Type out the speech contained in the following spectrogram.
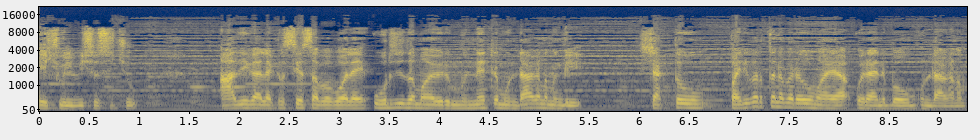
യേശുവിൽ വിശ്വസിച്ചു. ആദ്യകാല ക്രിസ്ത്യ സഭ പോലെ ഊർജിതമായ ഒരു മുന്നേറ്റം ഉണ്ടാകണമെങ്കിൽ ശക്തവും പരിവർത്തനപരവുമായ ഒരു അനുഭവം ഉണ്ടാകണം.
